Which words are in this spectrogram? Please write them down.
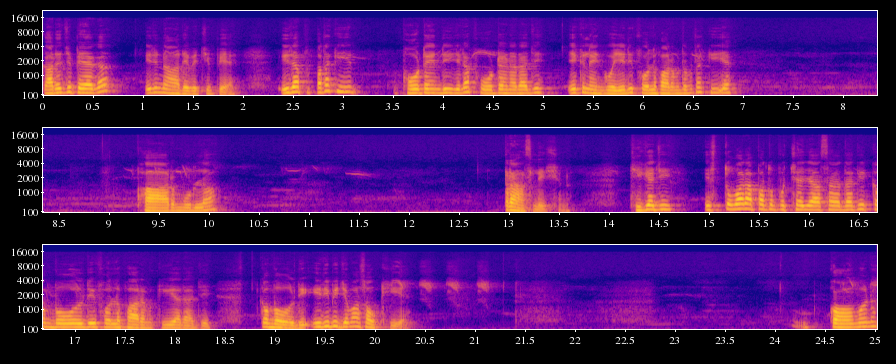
ਕਾਰੇ 'ਚ ਪਿਆਗਾ ਇਹਦੇ ਨਾਂ ਦੇ ਵਿੱਚ ਹੀ ਪਿਆ ਇਹਦਾ ਪਤਾ ਕੀ ਫੋਰਟੈਨ ਦੀ ਜਿਹੜਾ ਫੋਰਟੈਨ ਹੈ ਰਾਜੇ, ਇੱਕ ਲੈਂਗੁਏਜ ਇਹਦੀ ਫੁੱਲ ਫਾਰਮ ਦਾ ਪਤਾ ਕੀ ਹੈ? Formula translation. ਠੀਕ ਹੈ ਜੀ? ਇਸ ਤੋਂ ਬਾਅਦ ਆਪਾਂ ਤੋਂ ਪੁੱਛਿਆ ਜਾ ਸਕਦਾ ਕਿ ਕੰਬੋਲ ਦੀ ਫੁੱਲ ਫਾਰਮ ਕੀ ਹੈ ਰਾਜੇ? ਕੰਬੋਲ ਦੀ, ਇਹਦੀ ਵੀ ਜਮਾ ਸੌਖੀ ਹੈ। ਕਾਮਨ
